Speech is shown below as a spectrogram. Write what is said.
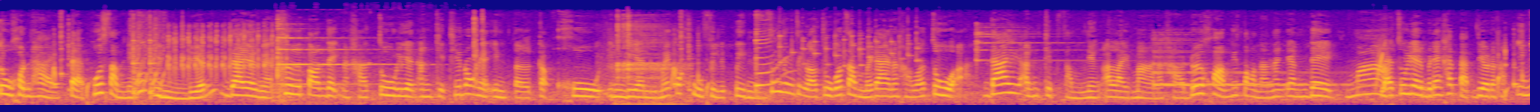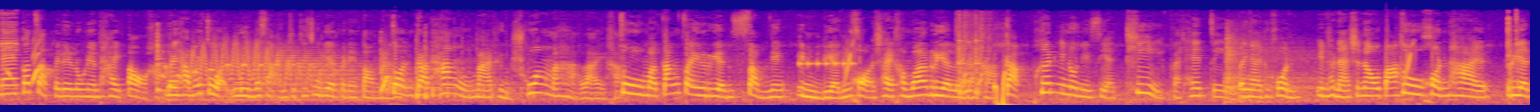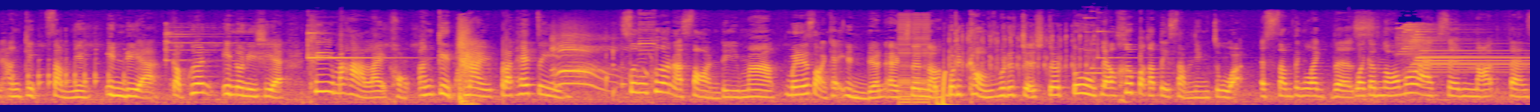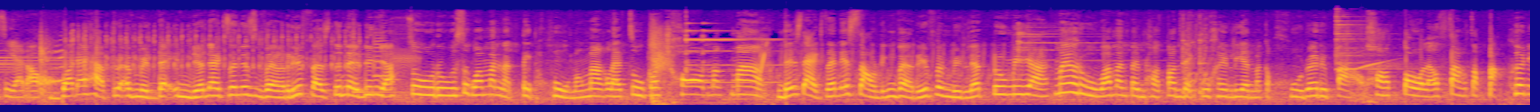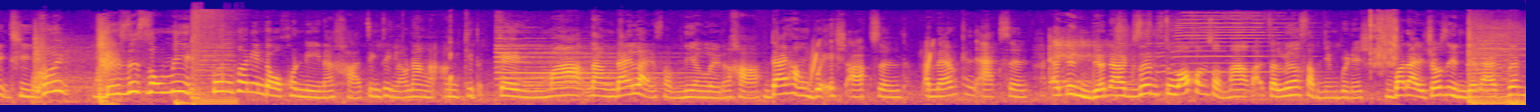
จูคนไทย แต่พูดสำเนียงอินเดียนได้ยังไงคือตอนเด็กนะคะ จูเรียนอังกฤษที่โรงเรียนอินเตอร์กับครูอินเดียหรือไม่ก็ครูฟิลิปปินส์ซึ่งจริงๆแล้วจูก็จำไม่ได้นะคะ ว่าจูอะได้อังกฤษสำเนียงอะไรมานะคะ ด้วยความที่ตอนนั้นยังเด็กมาก และจูเรียนไปได้แค่แป๊บเดียวนะคะอีแม่ก็จับไปเรียนโรงเรียนไทยต่อค่ะเลยทำให้จูลืมภาษาอังกฤษที่จูเรียนไปในตอนนั้นจนกระทั่งมาถึงช่วงมหาลัยค่ะจูมาตั้งใจเรียนสำเนียงอินเดียนขอใช้คำว่าเรียนเลยนะคะ กับเพื่อนอินโดนีเซียที่ประเทศจีนเป็นไงทุกคน international ปะจูคนไทยเรียนอังกฤษสำเนียงอินเดีย กับเพื่อนอินโดนีเซียที่มหาลัยของอังกฤษในประเทศจีน ซึ่งเพื่อนอะสอนดีมาก ไม่ได้สอนแค่ Indian accent นะ but it comes with a gesture too แล้วคือปกติสำเนียงจูอะ it's something like this like a normal accent not fancy at all but I have to admit that Indian accent is very fascinating ยะจูรู้สึกว่ามันอะติดหูมากๆ และจูก็ชอบมากๆ this accent is sounding very familiar to me ยะไม่รู้ว่ามันเป็นเพราะตอนเด็กจูเคยเรียนมากับครูด้วยหรือเปล่า พอโตแล้วฟังจากปาก เพื่อนอีกที เฮ้ย this is so me ซึ่งเพื่อนอินโดคนนี้นะคะ จริง ๆ แล้วนางอะอังกฤษเก่งมาก นางได้หลายสำเนียงเลยนะคะ ได้ทั้ง British accent American accent and Indian accent จูว่าคนส่วนมากอะจะเลือกสำเนียง British but I chose Indian accent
